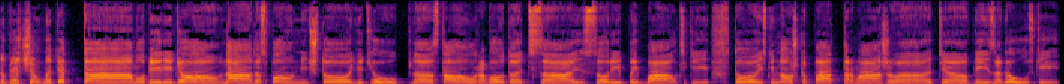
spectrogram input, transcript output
Но прежде чем мы к этому перейдем, надо вспомнить, что YouTube э, стал работать с историей Прибалтики, то есть немножко подтормаживать э, при загрузке.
